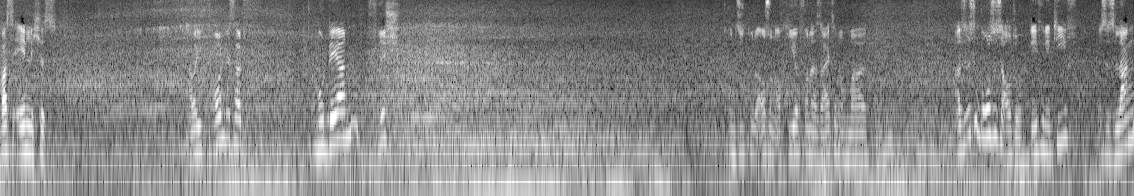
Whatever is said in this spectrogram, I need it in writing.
was ähnliches. Aber die Front ist halt modern, frisch. Und sieht gut aus und auch hier von der Seite nochmal. Also es ist ein großes Auto, definitiv. Es ist lang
